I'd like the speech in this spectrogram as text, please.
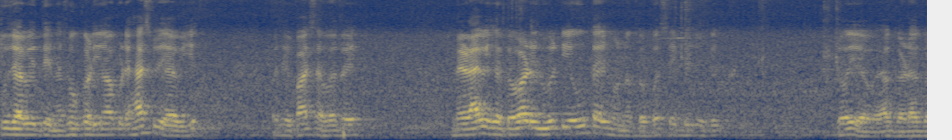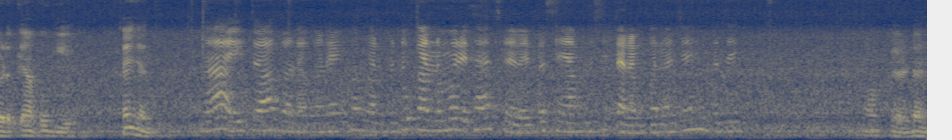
પૂજા વિધિને સોઘડીઓ આપણે હાસવી આવીએ, પછી પાછા વધે મેળ આવી છે તો વાળીને વીડિયો ઉતાર્યો ને તો પછી બીજું કંઈક જોઈએ હવે આગળ આગળ ક્યાં પૂગીએ. થઈ જાય હા એ તો આગળ આગળ એ ખબર પણ દુકાનનો મોરે થશે હવે. પછી આપણે સીતારામ કરવા જઈએ બધે. ઓકે ડન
